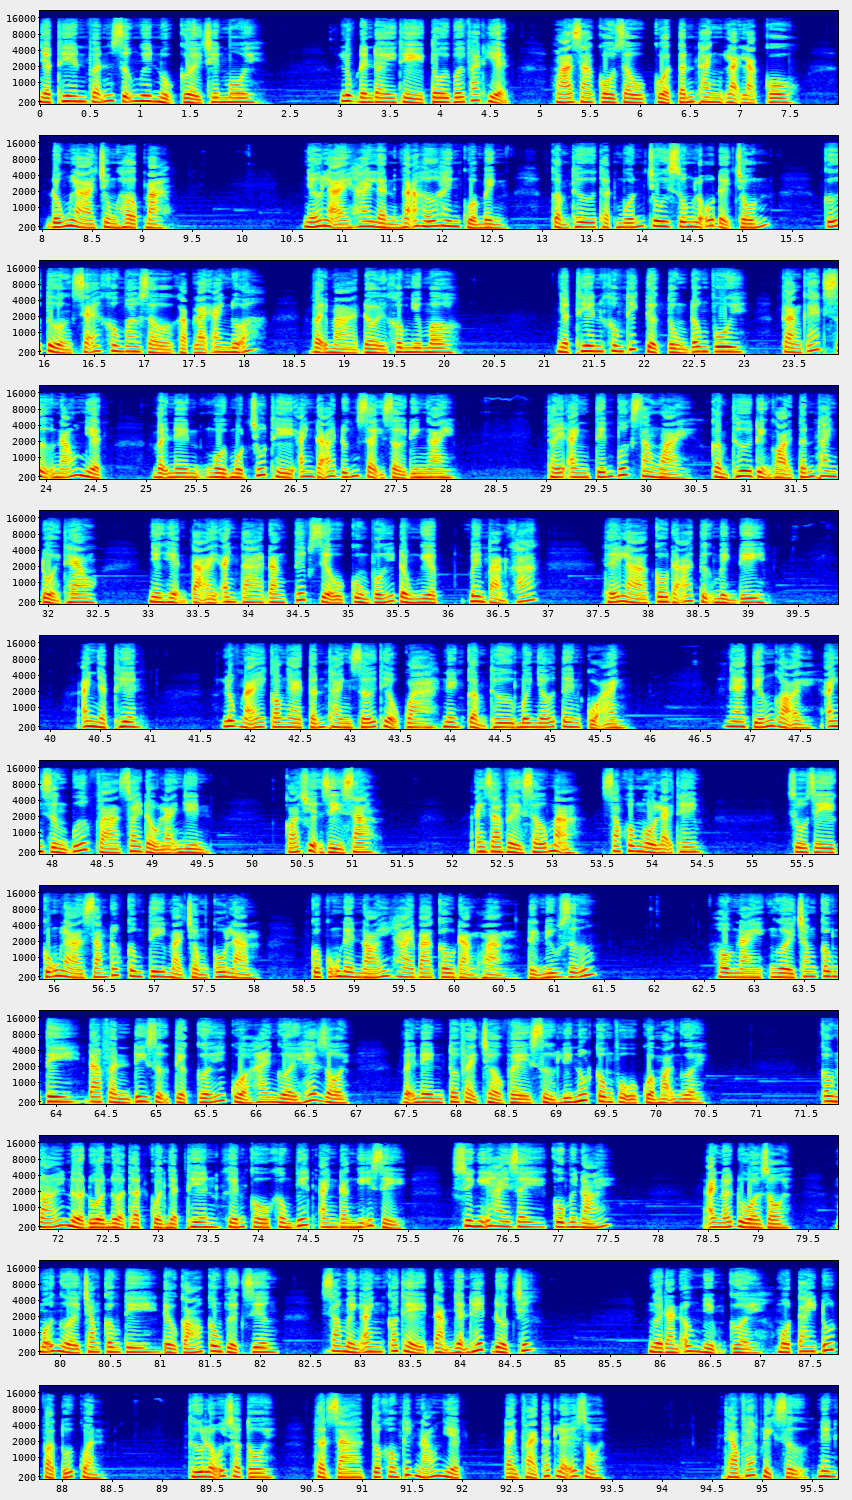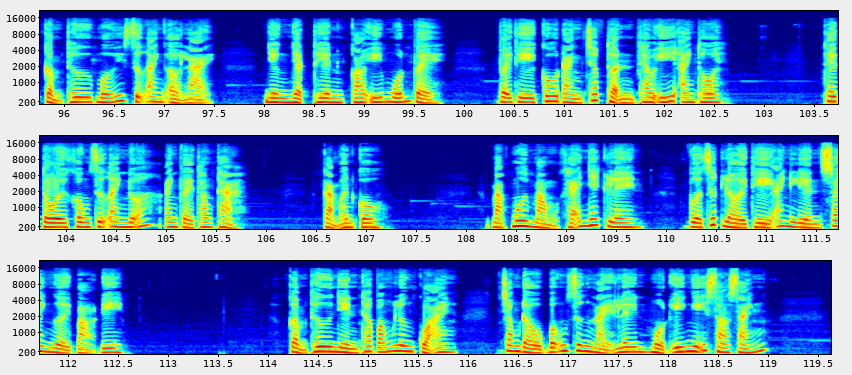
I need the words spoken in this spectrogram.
Nhật Thiên vẫn giữ nguyên nụ cười trên môi. Lúc đến đây thì tôi mới phát hiện hóa ra cô dâu của Tấn Thanh lại là cô. Đúng là trùng hợp mà. Nhớ lại hai lần ngã hớ hênh của mình, Cẩm Thư thật muốn chui xuống lỗ để trốn. Cứ tưởng sẽ không bao giờ gặp lại anh nữa. Vậy mà đời không như mơ. Nhật Thiên không thích tiệc tùng đông vui, càng ghét sự náo nhiệt. Vậy nên ngồi một chút thì anh đã đứng dậy rời đi ngay. Thấy anh tiến bước ra ngoài, Cẩm Thư định gọi Tấn Thanh đuổi theo. Nhưng hiện tại anh ta đang tiếp rượu cùng với đồng nghiệp bên bàn khác. Thế là cô đã tự mình đi. Anh Nhật Thiên. Lúc nãy có nghe Tấn Thanh giới thiệu qua nên Cẩm Thư mới nhớ tên của anh. Nghe tiếng gọi, anh dừng bước và xoay đầu lại nhìn. Có chuyện gì sao? Anh ra về sớm ạ, sao không ngồi lại thêm? Dù gì cũng là giám đốc công ty mà chồng cô làm, cô cũng nên nói hai ba câu đàng hoàng để níu giữ. Hôm nay người trong công ty đa phần đi dự tiệc cưới của hai người hết rồi, vậy nên tôi phải trở về xử lý nốt công vụ của mọi người. Câu nói nửa đùa nửa thật của Nhật Thiên khiến cô không biết anh đang nghĩ gì. Suy nghĩ hai giây cô mới nói. Anh nói đùa rồi, mỗi người trong công ty đều có công việc riêng, sao mình anh có thể đảm nhận hết được chứ? Người đàn ông mỉm cười, một tay đút vào túi quần. Thứ lỗi cho tôi, thật ra tôi không thích náo nhiệt, đành phải thất lễ rồi. Theo phép lịch sự nên Cẩm Thư mới giữ anh ở lại, nhưng Nhật Thiên có ý muốn về, vậy thì cô đành chấp thuận theo ý anh thôi. Thế tôi không giữ anh nữa, anh về thong thả. Cảm ơn cô. Bạc môi mỏng khẽ nhếch lên, vừa dứt lời thì anh liền xoay người bỏ đi. Cẩm Thư nhìn theo bóng lưng của anh, trong đầu bỗng dưng nảy lên một ý nghĩ so sánh.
